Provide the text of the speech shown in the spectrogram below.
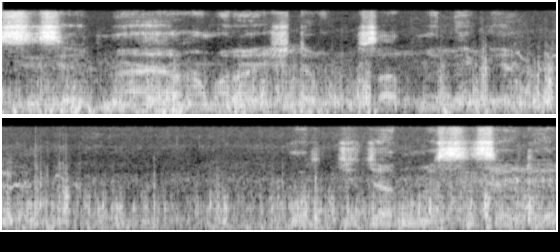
सी साइड में आया हमारा स्टाफ को साथ में लेके उधर जीजान में सी साइड है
